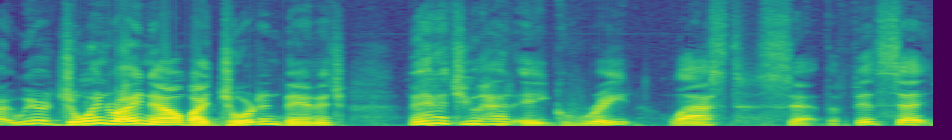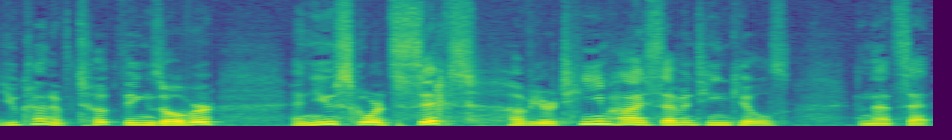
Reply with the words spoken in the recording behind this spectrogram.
right, we are joined right now by Jordan Banich. Banich, you had a great last set. The fifth set, you kind of took things over, and you scored six of your team high 17 kills in that set.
